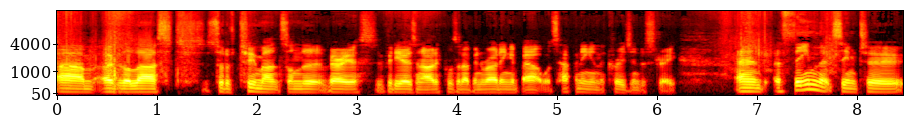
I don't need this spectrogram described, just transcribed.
um, over the last sort of two months on the various videos and articles that I've been writing about what's happening in the cruise industry, and a theme that seemed to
